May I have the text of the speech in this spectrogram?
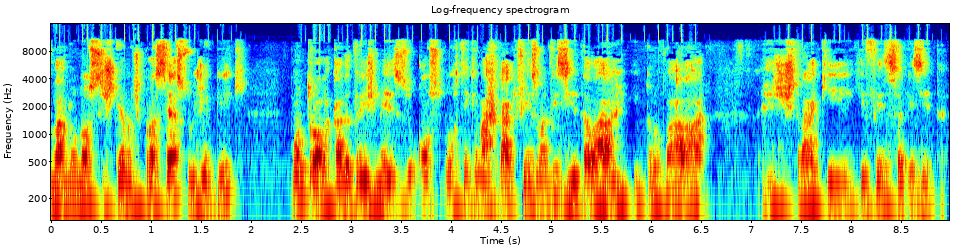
Lá no nosso sistema de processo, no GClick, controla. Cada três meses o consultor tem que marcar que fez uma visita lá e provar lá, registrar que, que fez essa visita.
